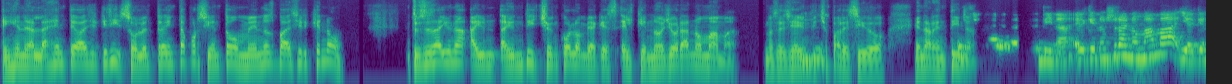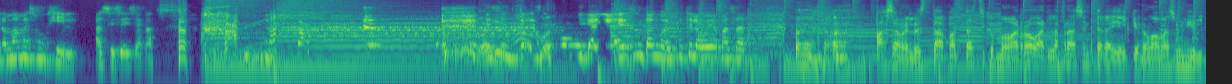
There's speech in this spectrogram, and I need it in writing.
En general, la gente va a decir que sí, solo el 30% o menos va a decir que no. Entonces, hay, una, hay, un, hay un dicho en Colombia que es el que no llora no mama. No sé si hay un dicho parecido en Argentina. Argentina. El que no llora no mama y el que no mama es un gil, así se dice acá. es, un, tango, después te lo voy a pasar. pásamelo, está fantástico. Me va a robar la frase entera y el que no mama es un gil.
